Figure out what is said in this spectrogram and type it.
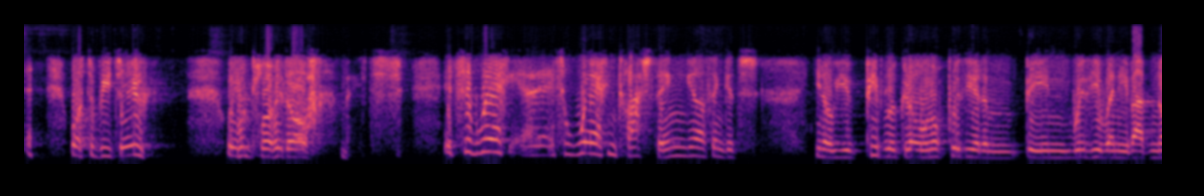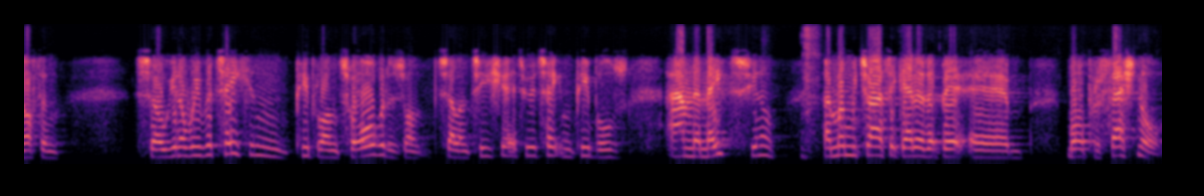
what did we do? We employed all our mates. It's a work, uh, it's a working class thing. You know, I think it's, you know, you people have grown up with you and been with you when you've had nothing. So, you know, we were taking people on tour with us on selling T-shirts. We were taking people's and their mates, you know. And when we tried to get it a bit um, more professional,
